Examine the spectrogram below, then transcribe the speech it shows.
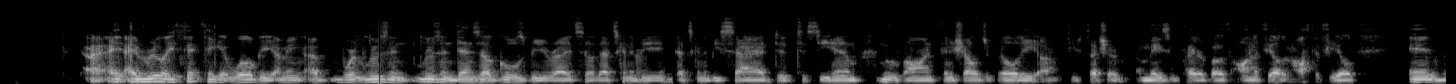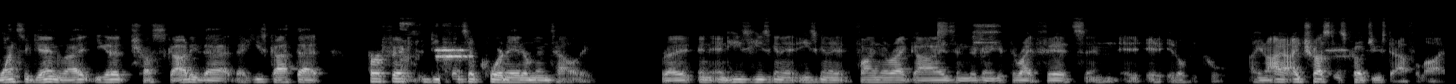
I, I really th- think it will be. I mean, uh, we're losing losing Denzel Goolsby, right? So that's going to be that's going to be sad to to see him move on, finish eligibility. Uh, he's such an amazing player, both on the field and off the field. And once again, right, you got to trust Scottie that that he's got that perfect defensive coordinator mentality, right? And and he's he's gonna he's gonna find the right guys, and they're gonna get the right fits, and it, it, will be cool. You know, I, I trust his coaching staff a lot.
